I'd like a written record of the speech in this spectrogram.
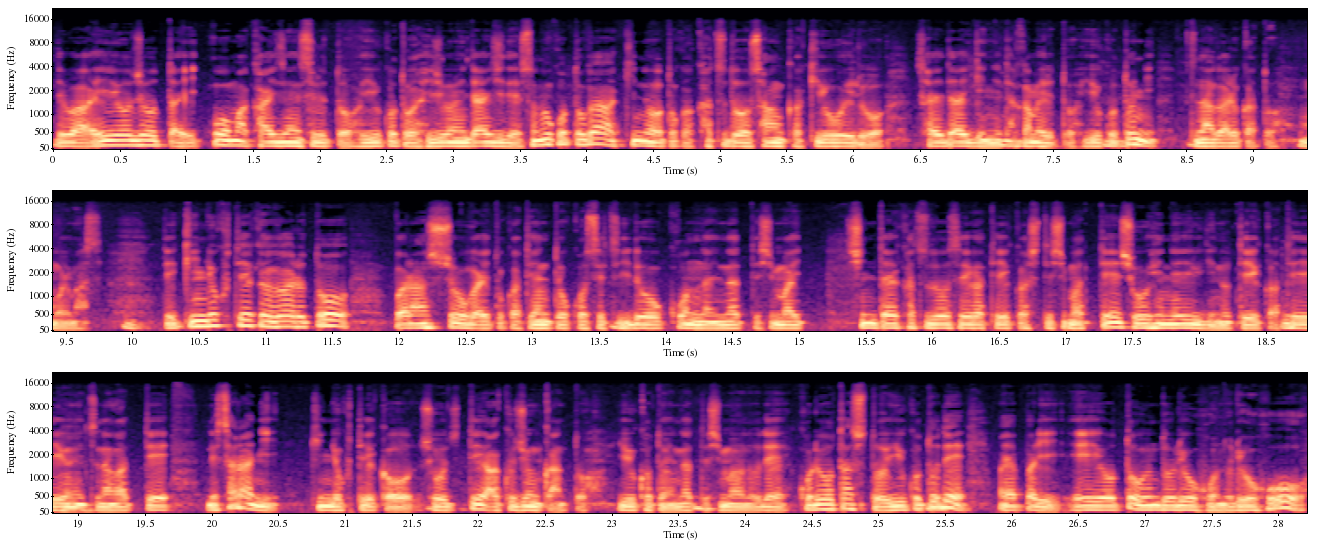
では栄養状態をまあ改善するということが非常に大事でそのことが機能とか活動酸化 Q オイルを最大限に高めるということにつながるかと思います。で筋力低下があるとバランス障害とか転倒骨折移動困難になってしまい身体活動性が低下してしまって消費エネルギーの低下低栄養につながってでさらに筋力低下を生じて悪循環ということになってしまうのでこれを足すということでやっぱり栄養と運動療法の両方を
